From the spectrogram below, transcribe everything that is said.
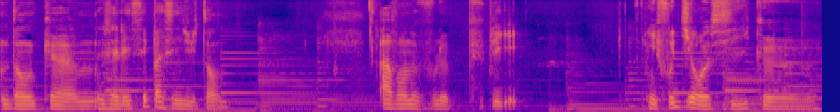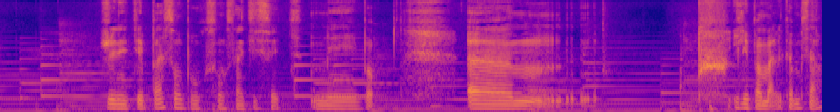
Donc, euh, j'ai laissé passer du temps avant de vous le publier. Il faut dire aussi que je n'étais pas 100% satisfaite. Mais bon. Euh, il est pas mal comme ça.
